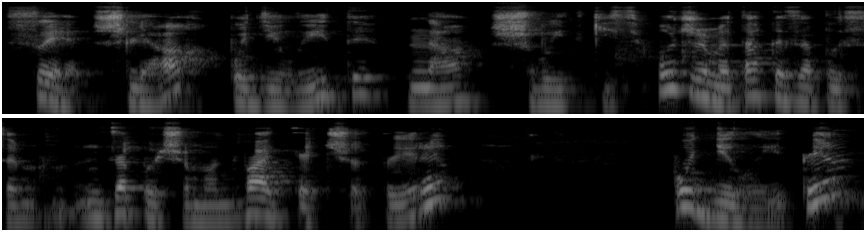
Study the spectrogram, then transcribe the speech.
це шлях поділити на швидкість. Отже, ми так і записуємо. запишемо 24 поділити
